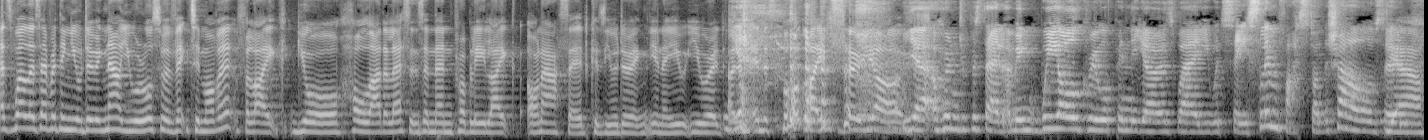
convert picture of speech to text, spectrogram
as well as everything you're doing now you were also a victim of it for like your whole adolescence and then probably like on acid because you were doing you know you, you were Yeah. in the spotlight so young Yeah, hundred percent. I mean, we all grew up in the years where you would see Slim Fast on the shelves, and Yeah.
